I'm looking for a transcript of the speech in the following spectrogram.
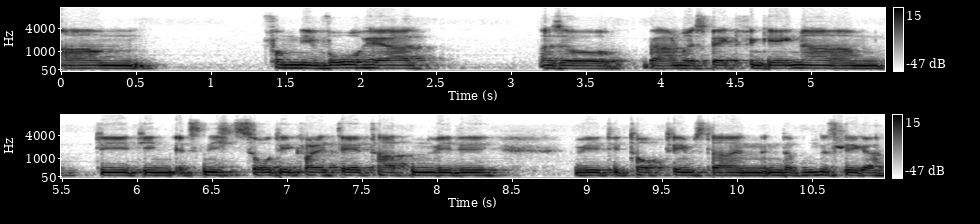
ähm, vom Niveau her, also bei allem Respekt für den Gegner, ähm, die, die jetzt nicht so die Qualität hatten wie die, wie die Top-Teams da in, in der Bundesliga.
